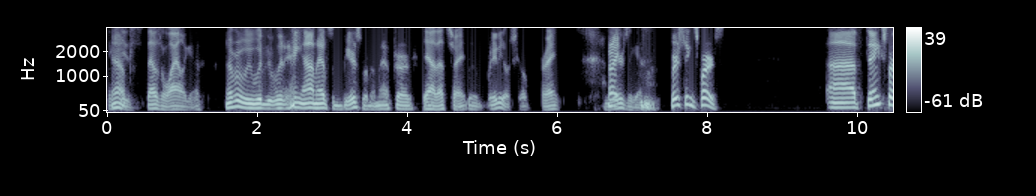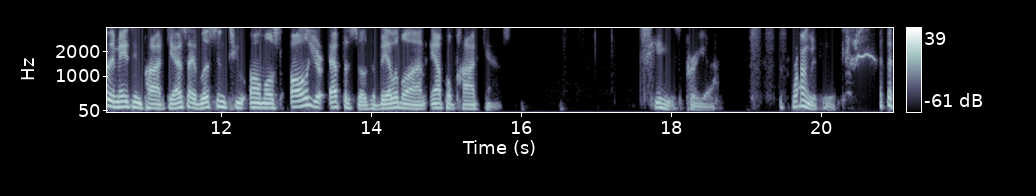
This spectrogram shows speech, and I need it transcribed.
Yeah. he's that was a while ago. Remember, we would, would hang out and have some beers with him after our, Yeah, that's right. the radio show. Right. All right. Years ago. First things first. Uh, thanks for the amazing podcast. I've listened to almost all your episodes available on Apple Podcasts. Jeez, Priya. What's wrong with you?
